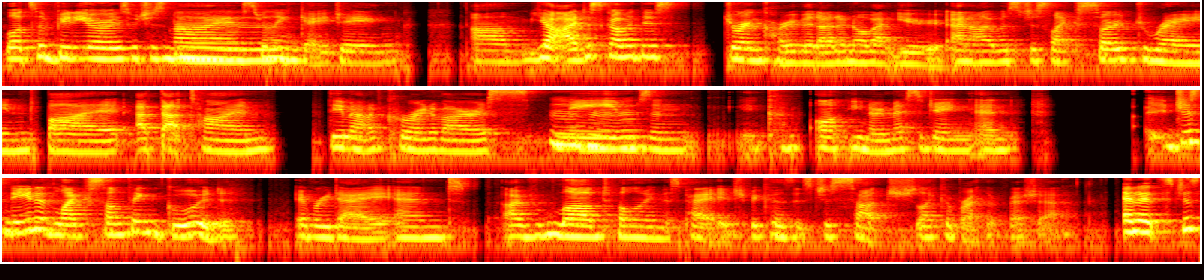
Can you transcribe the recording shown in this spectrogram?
lots of videos, which is nice, really engaging. Um, yeah, I discovered this during COVID. I don't know about you, and I was just like so drained by at that time the amount of coronavirus Mhm. memes and Uh, you know messaging and uh, just needed like something good every day and I've loved following this page because it's just such like a breath of fresh air. And it's just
